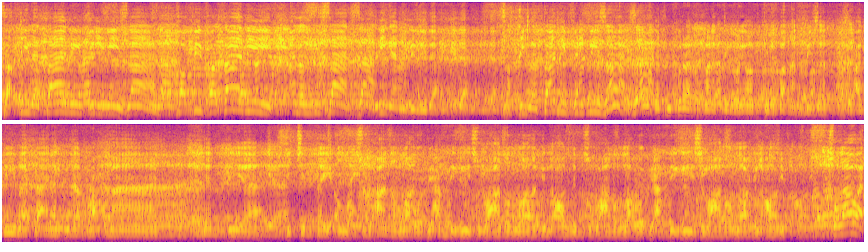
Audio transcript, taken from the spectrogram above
Saqilatani fil mizan. Khafifatani ala lisan. Ringan di lidah. Saqilatani fil mizan. Tapi berat pada timbangan mizan. Habibatani ila rahman. Dan dia dicintai Allah. Subhanallah wa bihamdihi subhanallahil azim. Subhanallah wa bihamdihi subhanallahil azim salawat.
